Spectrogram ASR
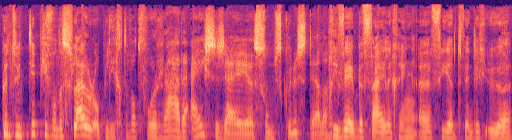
Kunt u een tipje van de sluier oplichten wat voor rare eisen zij uh, soms kunnen stellen? Privébeveiliging, uh, 24 uur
